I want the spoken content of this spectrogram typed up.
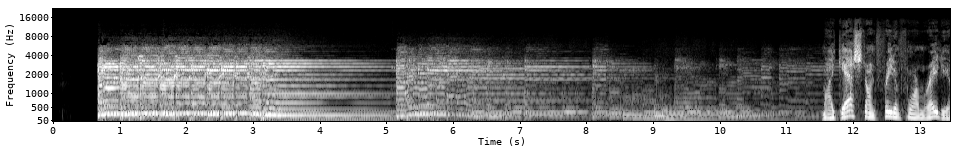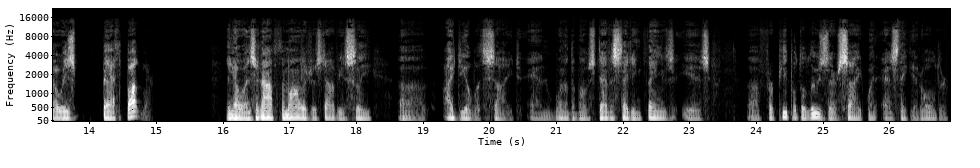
My guest on Freedom Forum Radio is Beth Butler you know, as an ophthalmologist, obviously, uh, I deal with sight, and one of the most devastating things is uh, for people to lose their sight when as they get older.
